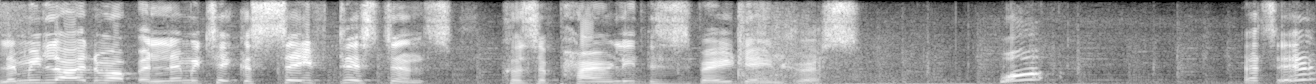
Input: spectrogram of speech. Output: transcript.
Let me light him up, and let me take a safe distance. Because apparently this is very dangerous. What? That's it?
